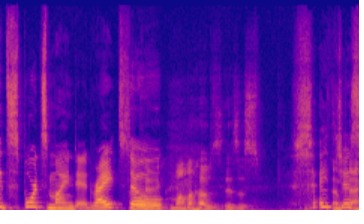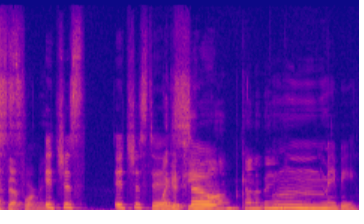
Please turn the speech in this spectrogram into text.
it's sports minded, right? So okay. Mama Hubs is a s- s- it unpack just that for me. it just it just is like a teen so, mom kind of thing, Mm, maybe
